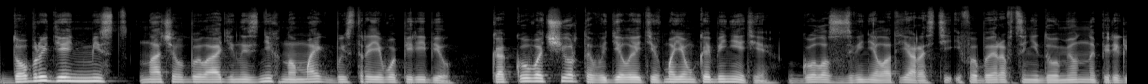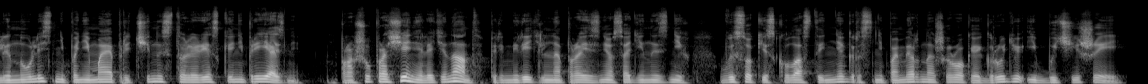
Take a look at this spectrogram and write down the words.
«Добрый день, мисс...» – начал было один из них, но Майк быстро его перебил. «Какого черта вы делаете в моем кабинете?» Голос звенел от ярости, и ФБРовцы недоуменно переглянулись, не понимая причины столь резкой неприязни. «Прошу прощения, лейтенант», – примирительно произнес один из них, высокий скуластый негр с непомерно широкой грудью и бычьей шеей.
